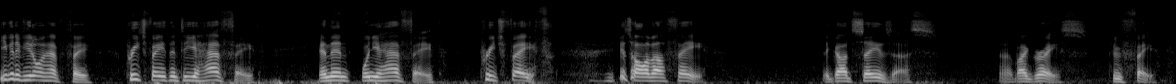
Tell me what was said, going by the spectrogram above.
Even if you don't have faith, preach faith until you have faith. And then when you have faith, preach faith. It's all about faith. That God saves us uh, by grace through faith,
